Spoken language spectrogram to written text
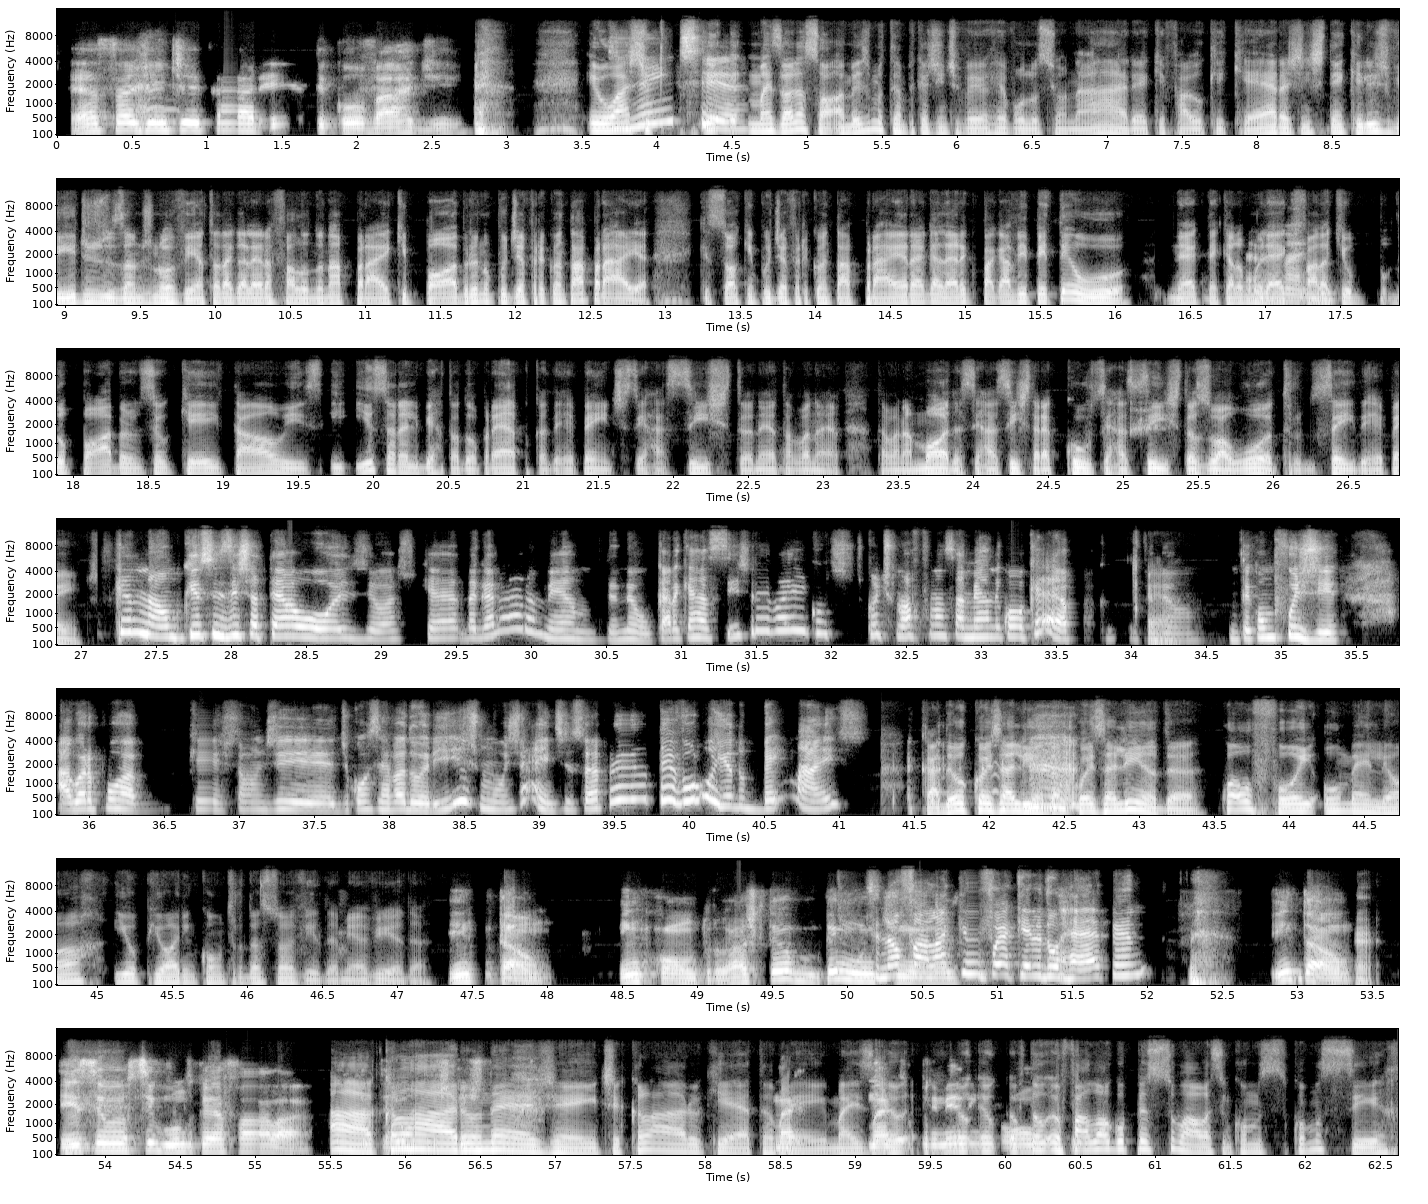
Essa gente é careta e covarde. Eu acho Gente! que. Mas olha só, ao mesmo tempo que a gente veio revolucionária, que fala o que quer, a gente tem aqueles vídeos dos anos 90 da galera falando na praia que pobre não podia frequentar a praia. Que só quem podia frequentar a praia era a galera que pagava IPTU. Né? Que tem aquela mulher que fala que o, do pobre, não sei o que e tal. E, e isso era libertador pra época, de repente, ser racista, né? Tava na, tava na moda ser racista, era cool ser racista, zoar o outro, não sei, de repente. Por que não? Porque isso existe até hoje. Eu acho que é da galera mesmo, entendeu? O cara que é racista, ele vai con- continuar falando essa merda em qualquer época, entendeu? Não tem como fugir. Agora, porra, questão de, de conservadorismo, gente, isso é pra ter evoluído bem mais. Cadê o Coisa Linda? Coisa Linda, qual foi o melhor e o pior encontro da sua vida, minha vida? Então, encontro. Acho que tem, tem muito. Se não né, falar mas- que foi aquele do Happen, Então, esse é o segundo que eu ia falar. Ah, claro, né, gente? Claro que é também. Mas, mas eu, o primeiro eu, eu, eu, encontro- eu falo algo pessoal, assim, como, como ser.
